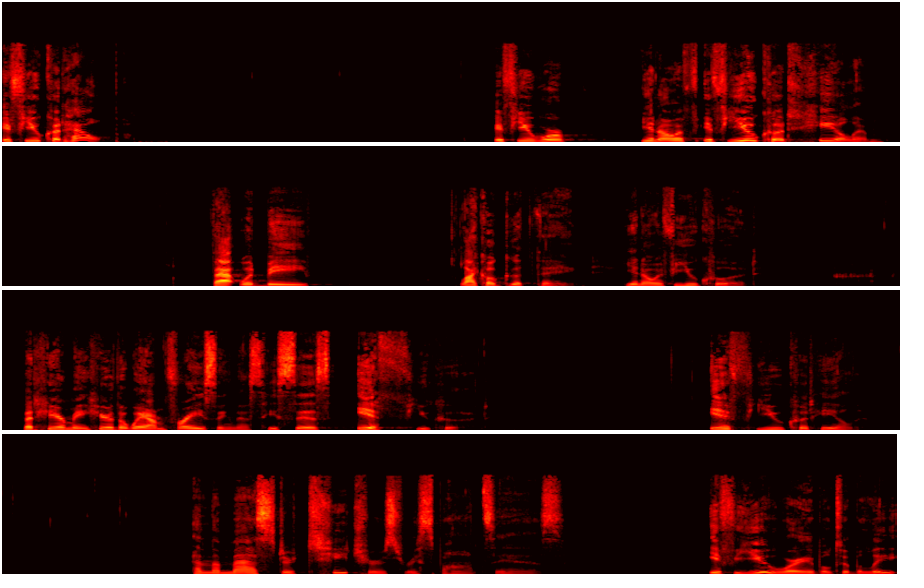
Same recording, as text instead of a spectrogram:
if you could help, if you were, you know, if, if you could heal him, that would be like a good thing, you know, if you could. But hear me, hear the way I'm phrasing this. He says, if you could. If you could heal him. And the master teacher's response is, if you were able to believe.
